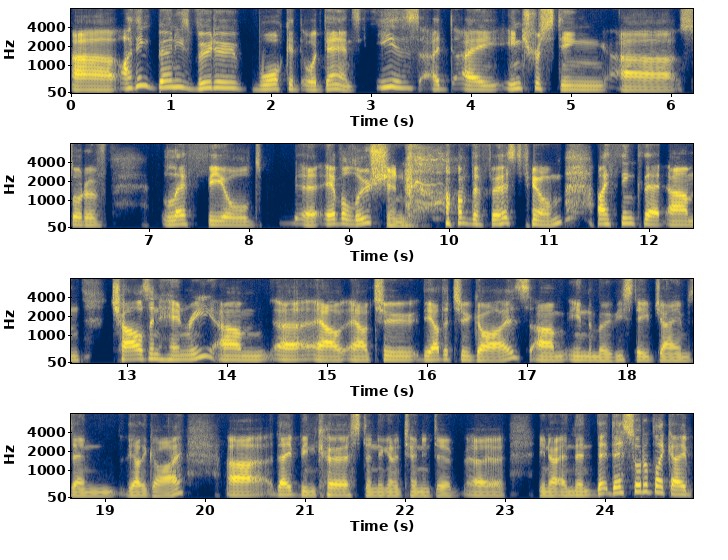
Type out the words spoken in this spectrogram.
uh, I think Bernie's voodoo walk or dance is a, a interesting uh, sort of left field uh, evolution of the first film, I think that um, Charles and Henry, um, uh, our our two, the other two guys um, in the movie, Steve James and the other guy, uh, they've been cursed and they're going to turn into, uh, you know, and then they're, they're, sort of like a,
